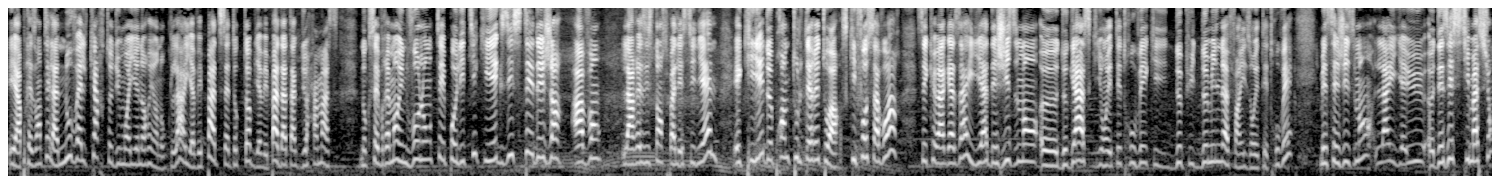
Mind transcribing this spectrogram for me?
et a présenté la nouvelle carte du Moyen-Orient. Donc là, il n'y avait pas de 7 octobre, il n'y avait pas d'attaque du Hamas. Donc c'est vraiment une volonté politique qui existait déjà avant la résistance palestinienne et qui est de prendre tout le territoire. Ce qu'il faut savoir, c'est qu'à Gaza, il y a des gisements euh, de gaz qui ont été trouvés qui, depuis 2009, hein, ils ont été trouvés. Mais ces gisements, là, il y a eu euh, des estimations.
